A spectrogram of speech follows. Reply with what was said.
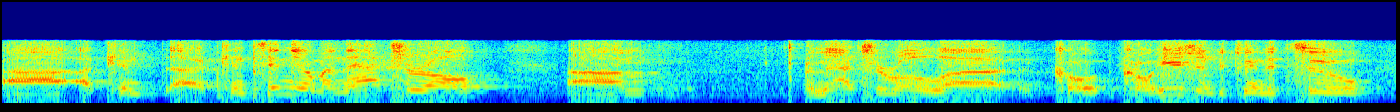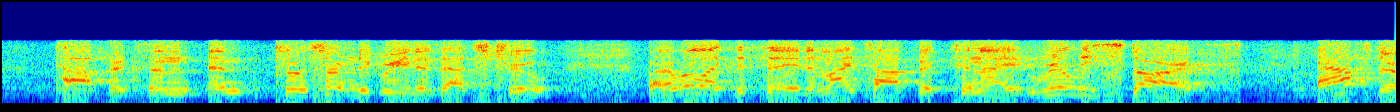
uh, a, con- a continuum, a natural, um, a natural uh, co- cohesion between the two topics, and, and to a certain degree that that's true. But I would like to say that my topic tonight really starts after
